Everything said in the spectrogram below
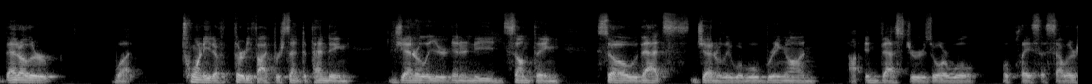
That other what twenty to thirty five percent, depending. Generally, you're going to need something. So that's generally what we'll bring on uh, investors, or we'll we'll place a seller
